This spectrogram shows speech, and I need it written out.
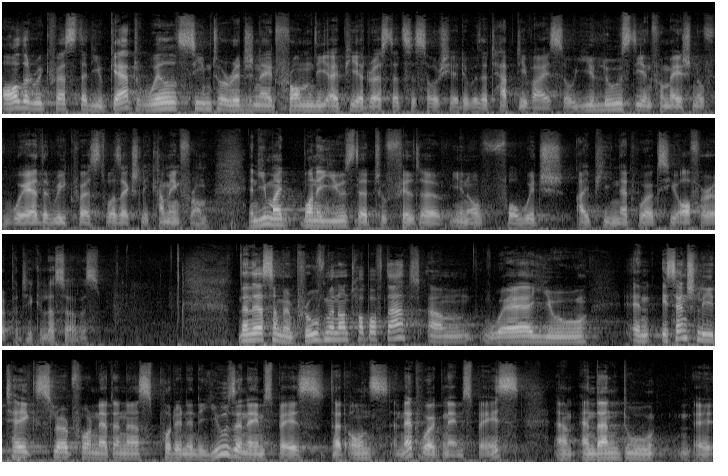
all the requests that you get will seem to originate from the IP address that's associated with a tap device. So you lose the information of where the request was actually coming from. And you might want to use that to filter, you know, for which IP networks you offer a particular service. Then there's some improvement on top of that, um, where you and essentially take slirp4netns, put it in a user namespace that owns a network namespace, um, and then do a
